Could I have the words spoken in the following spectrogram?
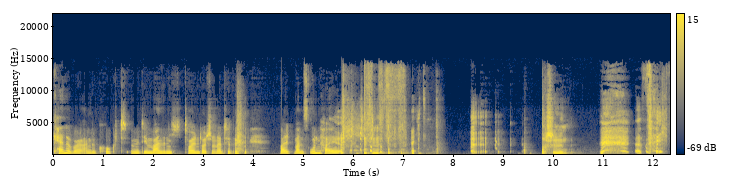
Caliber angeguckt, mit dem wahnsinnig tollen deutschen Untertitel Waldmanns Unheil. Ach, schön. Das ist echt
